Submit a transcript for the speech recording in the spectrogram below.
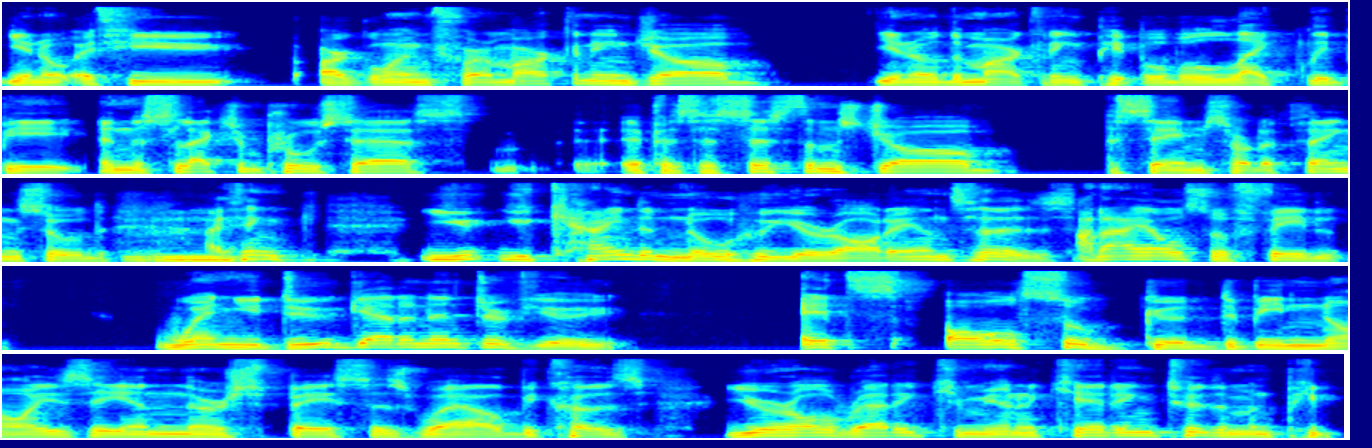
you know, if you are going for a marketing job, you know, the marketing people will likely be in the selection process. If it's a systems job, the same sort of thing. So mm. I think you you kind of know who your audience is. And I also feel when you do get an interview, it's also good to be noisy in their space as well because you're already communicating to them and pe-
